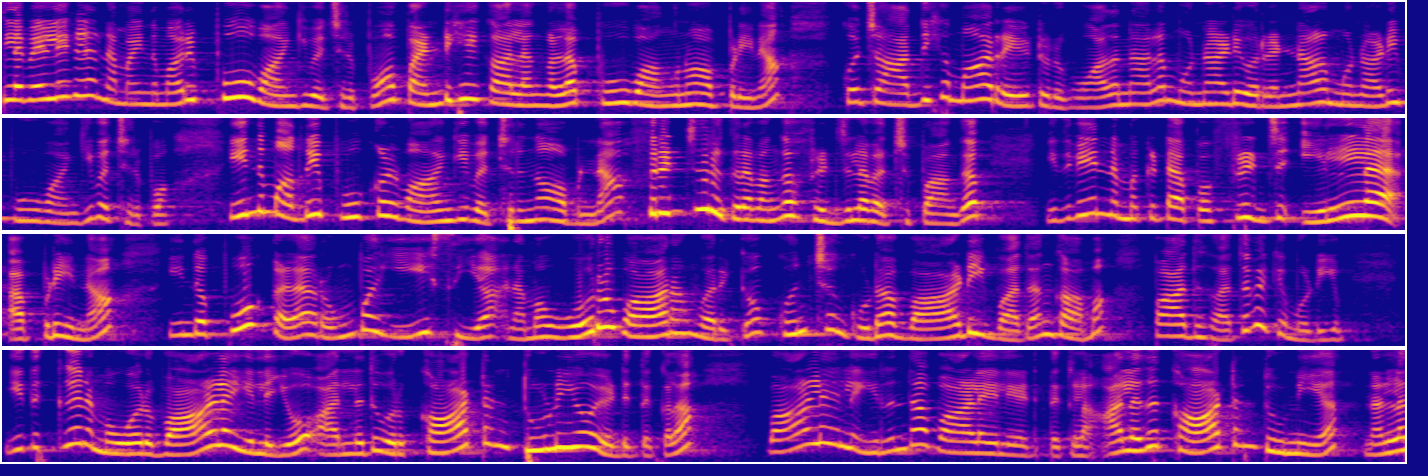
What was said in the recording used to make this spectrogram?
சில வேலைகளை நம்ம இந்த மாதிரி பூ வாங்கி வச்சுருப்போம். பண்டிகை காலங்களில் பூ வாங்கணும் அப்படின்னா கொஞ்சம் அதிகமாக ரேட் இருக்கும். அதனால் முன்னாடி ஒரு ரெண்டு நாள் முன்னாடி பூ வாங்கி வச்சுருப்போம். இந்த மாதிரி பூக்கள் வாங்கி வச்சுருந்தோம் அப்படின்னா ஃப்ரிட்ஜ் இருக்கிறவங்க ஃப்ரிட்ஜில் வச்சுப்பாங்க. இதுவே நம்மக்கிட்ட அப்போ ஃப்ரிட்ஜ் இல்லை அப்படின்னா இந்த பூக்களை ரொம்ப ஈஸியாக நம்ம ஒரு வாரம் வரைக்கும் கொஞ்சம் கூட வாடி வதங்காமல் பாதுகாத்து வைக்க முடியும். இதுக்கு நம்ம ஒரு வாழை இலையோ அல்லது ஒரு காட்டன் துணியோ எடுத்துக்கலாம். வாழை இலை இருந்தால் வாழை இலை எடுத்துக்கலாம். அல்லது காட்டன் துணியை நல்லா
